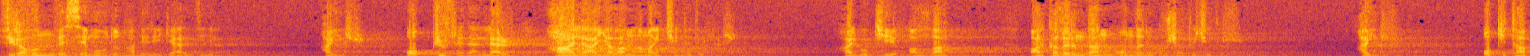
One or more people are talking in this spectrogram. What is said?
Firavun ve Semud'un haberi geldi ya. Hayır, o küfredenler hala yalanlama içindedirler. Halbuki Allah arkalarından onları kuşatıcıdır. Hayır, o kitap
